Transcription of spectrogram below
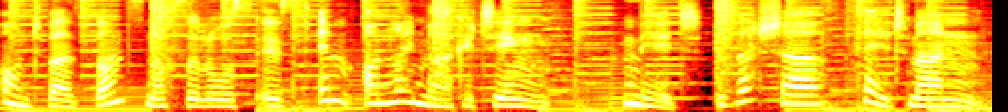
Und was sonst noch so los ist im Online-Marketing mit Sascha Feldmann.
